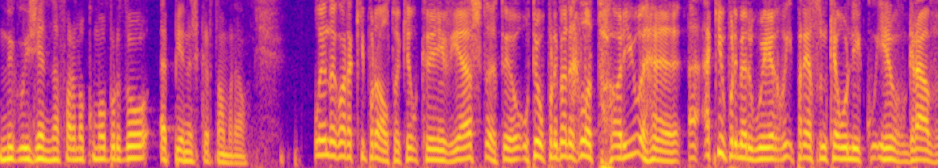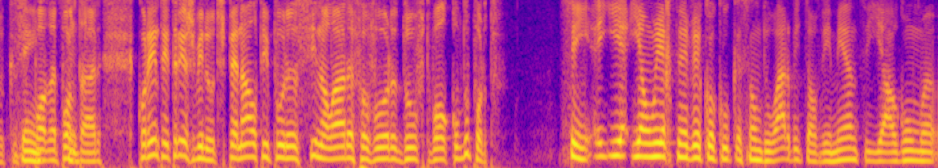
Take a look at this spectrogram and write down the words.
negligente na forma como abordou, apenas cartão amarelo. Lendo agora aqui por alto aquilo que enviaste, o teu primeiro relatório, há aqui o primeiro erro, e parece-me que é o único erro grave que sim, se pode apontar. Sim. 43 minutos, penalti por assinalar a favor do Futebol Clube do Porto. Sim, e é, e é, um erro que tem a ver com a colocação do árbitro, obviamente, e, alguma,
